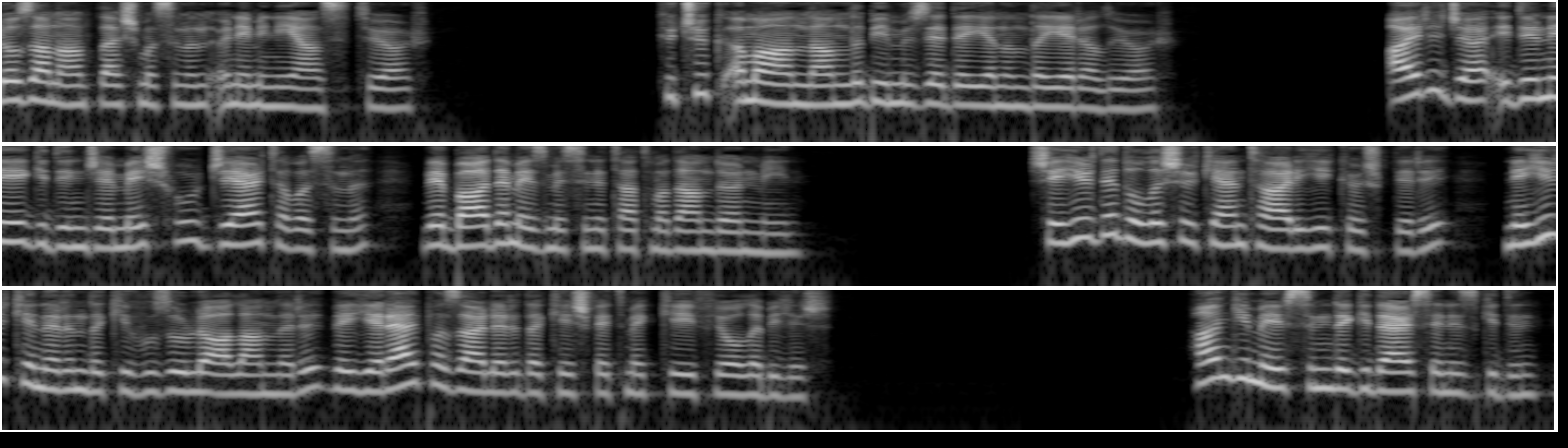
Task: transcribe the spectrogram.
Lozan Antlaşması'nın önemini yansıtıyor. Küçük ama anlamlı bir müzede yanında yer alıyor. Ayrıca Edirne'ye gidince meşhur ciğer tavasını ve badem ezmesini tatmadan dönmeyin. Şehirde dolaşırken tarihi köşkleri, nehir kenarındaki huzurlu alanları ve yerel pazarları da keşfetmek keyifli olabilir. Hangi mevsimde giderseniz gidin,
